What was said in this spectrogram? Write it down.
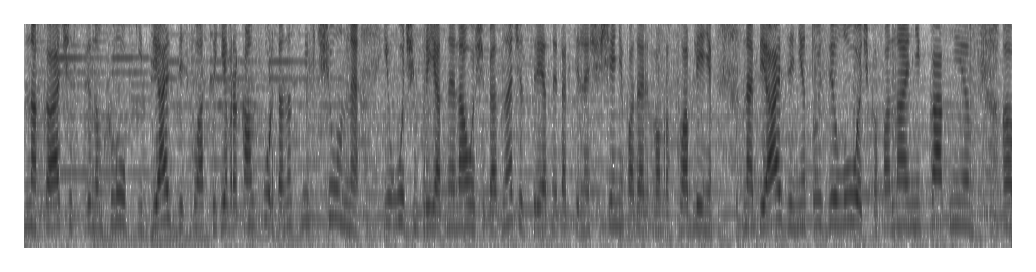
на качественном хлопке. Бязь здесь класса Еврокомфорт, она смягченная и очень приятная на ощупь, а значит, приятные тактильные ощущения подарит вам расслабление. На бязе нет узелочков, она никак не, а,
